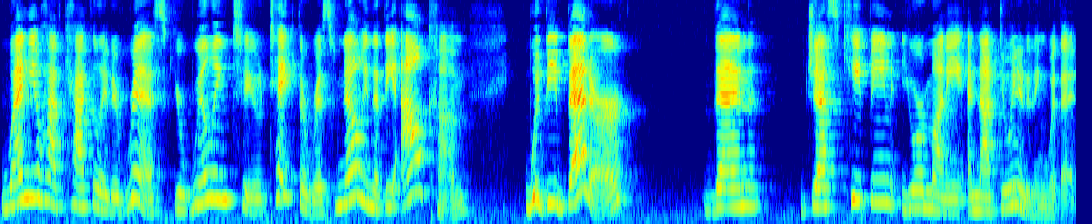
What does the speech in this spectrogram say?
When you have calculated risk, you're willing to take the risk knowing that the outcome would be better than just keeping your money and not doing anything with it.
